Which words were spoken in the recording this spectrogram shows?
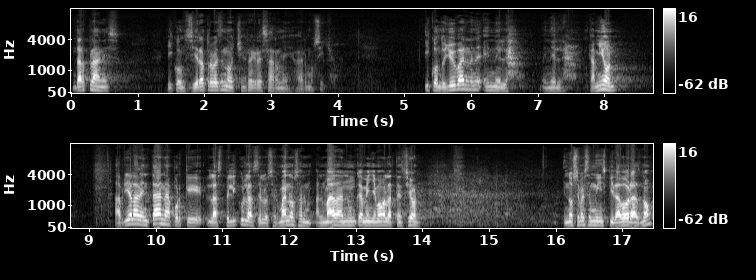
dar planes y se otra vez de noche, regresarme a Hermosillo. Y cuando yo iba en, el, en el camión, abría la ventana porque las películas de los hermanos Almada nunca me han llamado la atención. No se me hacen muy inspiradoras, ¿no?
